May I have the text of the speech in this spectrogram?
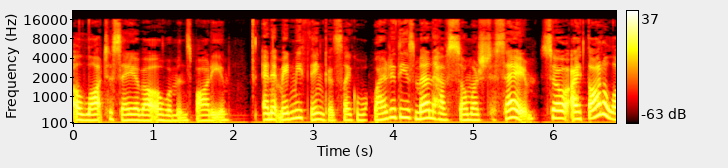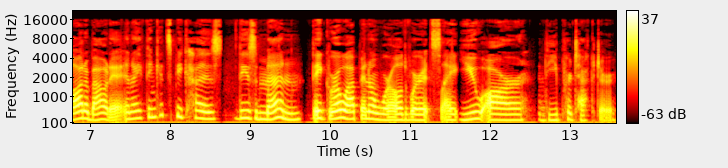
a lot to say about a woman's body. And it made me think, it's like, why do these men have so much to say? So I thought a lot about it. And I think it's because these men, they grow up in a world where it's like, you are the protector.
